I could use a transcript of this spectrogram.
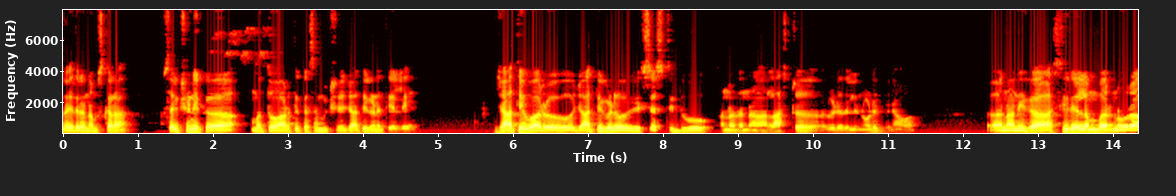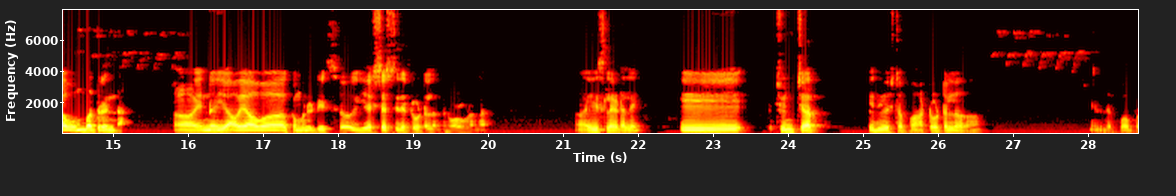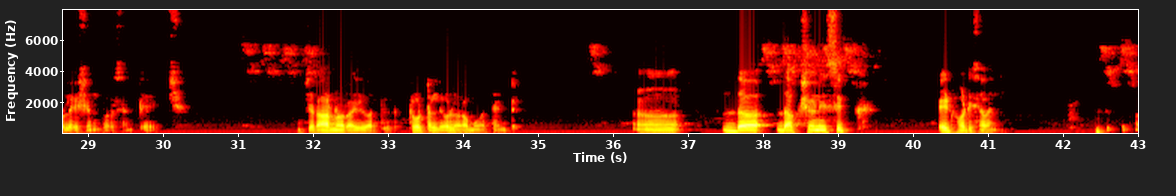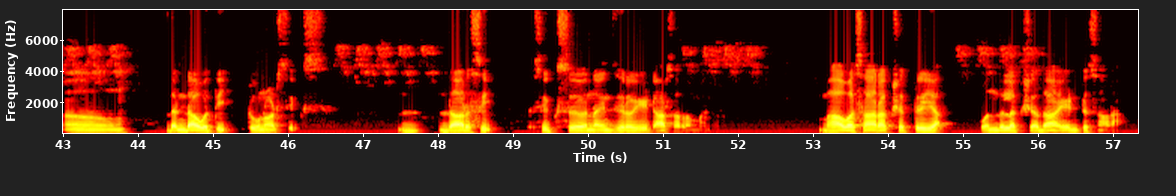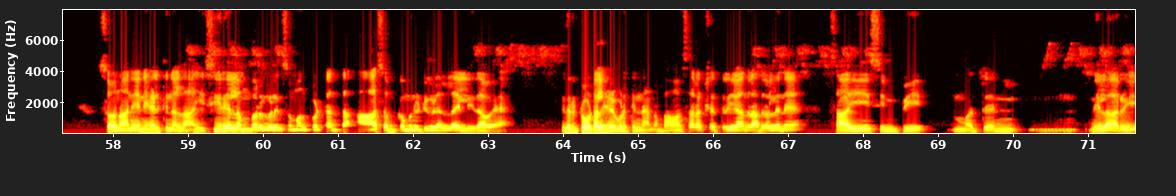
ಸ್ನೇಹಿತರೆ, ನಮಸ್ಕಾರ. ಶೈಕ್ಷಣಿಕ ಮತ್ತು ಆರ್ಥಿಕ ಸಮೀಕ್ಷೆ ಜಾತಿಗಣತಿಯಲ್ಲಿ ಜಾತಿವಾರು ಜಾತಿಗಳು ಎಷ್ಟೆಷ್ಟಿದ್ವು ಅನ್ನೋದನ್ನು ಲಾಸ್ಟ್ ವಿಡಿಯೋದಲ್ಲಿ ನೋಡಿದ್ವಿ ನಾವು. ನಾನೀಗ ಸೀರಿಯಲ್ ನಂಬರ್ ನೂರ ಒಂಬತ್ತರಿಂದ ಇನ್ನು ಯಾವ ಯಾವ ಕಮ್ಯುನಿಟೀಸು ಎಷ್ಟೆಷ್ಟಿದೆ ಟೋಟಲ್ ಅಂತ ನೋಡ್ಬಿಡೋಣ. ಈ ಸ್ಲೈಡಲ್ಲಿ ಈ ಚುಂಚರ್, ಇದು ಎಷ್ಟಪ್ಪ total in the population percentage ಚುಂಚರ್ ಆರುನೂರ ಐವತ್ತು ಟೋಟಲ್ ಏಳ್ನೂರ ಮೂವತ್ತೆಂಟು the Dakshini Sikh eight forty seven Dandavati two nought six ದಾರಸಿ six nine zero eight ಆರು ಸಾವಿರದ ಒಂಬೈನೂರು ಭಾವಸಾರ ಕ್ಷತ್ರಿಯ ಒಂದು ಲಕ್ಷದ ಎಂಟು ಸಾವಿರ ಸೊ ನಾನೇನು ಹೇಳ್ತೀನಲ್ಲ, ಈ ಸೀರಿಯಲ್ ನಂಬರ್ಗಳಿಗೆ ಸಂಬಂಧಪಟ್ಟಂಥ ಆ ಸಬ್ ಕಮ್ಯುನಿಟಿಗಳೆಲ್ಲ ಇಲ್ಲಿ ಇದ್ದಾವೆ ಇದ್ರ ಟೋಟಲ್ ಹೇಳ್ಬಿಡ್ತೀನಿ ನಾನು. ಭಾವಸಾರ ಕ್ಷತ್ರಿಯ ಅಂದರೆ ಅದರಲ್ಲೇ ಸಾಯಿ, ಸಿಂಪಿ, ಮತ್ತು ನಿಲಾರಿ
